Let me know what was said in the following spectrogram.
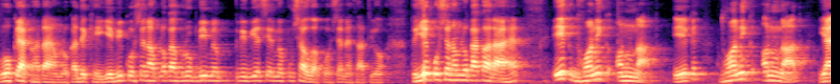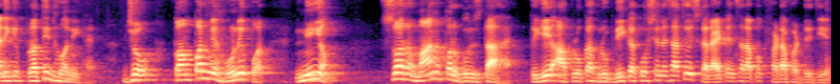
वो क्या कहता है हम लोग का? देखिए, ये भी क्वेश्चन आप लोग का ग्रुप डी में प्रीवियस ईयर में पूछा हुआ क्वेश्चन है साथियों। तो ये क्वेश्चन हम लोग का कह रहा है, एक ध्वनिक अनुनाद एक ध्वनिक अनुनाद, यानी कि प्रतिध्वनि है, जो कंपन में होने पर नियम स्वरमान पर गूंजता है। तो ये आप लोग का ग्रुप डी का क्वेश्चन है साथियों, इसका राइट आंसर आप लोग फटाफट दीजिए।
